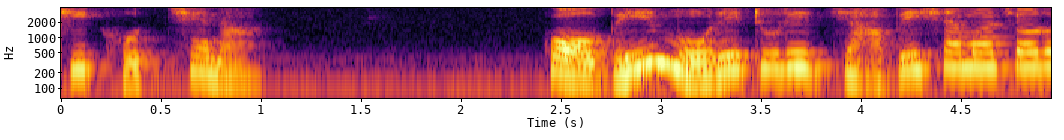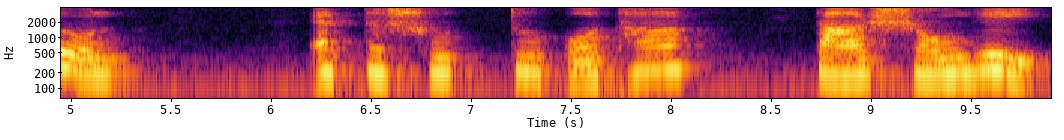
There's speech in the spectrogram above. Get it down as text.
ঠিক হচ্ছে না। কবে মরে টরে যাবে শ্যামাচরণ? একটা সত্য কথা তার সঙ্গেই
